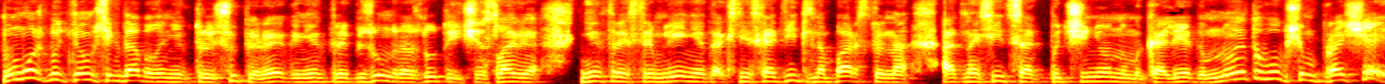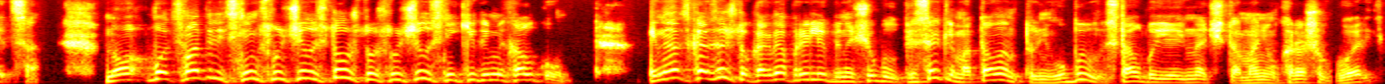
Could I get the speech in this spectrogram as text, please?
Ну, может быть, в нем всегда было некоторое суперэго, некоторое безумно раздутое тщеславие, некоторое стремление так снисходительно, барственно относиться к подчиненным и коллегам. Но это, в общем, прощается. Но вот смотрите, с ним случилось то, что случилось с Никитой Михалковым. И надо сказать, что когда Прилепин еще был писателем, а талант у него был, стал бы я иначе там о нем хорошо говорить.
